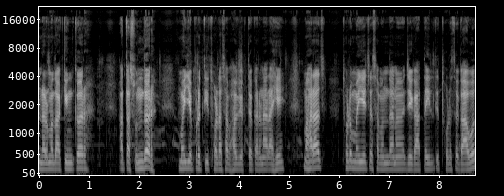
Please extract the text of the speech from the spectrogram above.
नर्मदा किंकर आता सुंदर मैयेप्रती थोडासा भाव व्यक्त करणार आहे. महाराज थोडं मैयेच्या संबंधानं जे गाता येईल ते थोडंसं गावं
